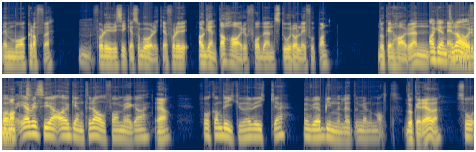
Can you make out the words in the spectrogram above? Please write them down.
det må klaffe. Mm. Fordi hvis ikke, så går det ikke. Fordi agenter har jo fått en stor rolle i fotballen. Dere har jo en Agenter er enorm alfa, makt. jeg vil si agenter er alfa og omega. Ja, Folk kan like det eller ikke, men vi er bindeleddet mellom alt. dere er det. Så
